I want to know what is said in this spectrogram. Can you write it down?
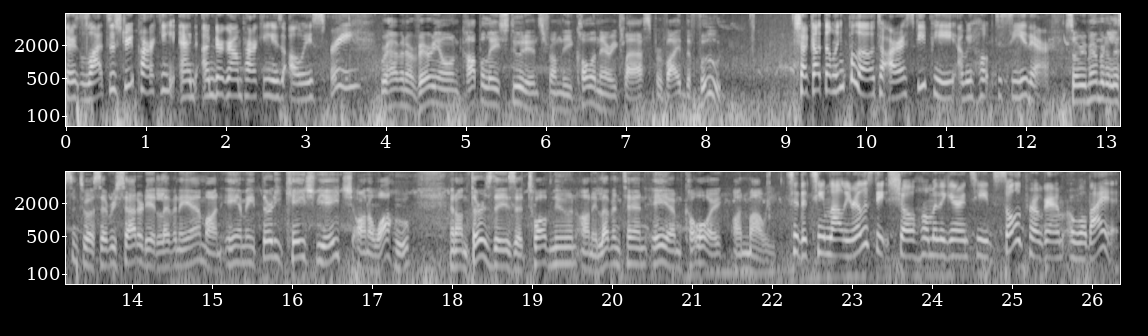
There's lots of street parking and underground parking is always free. We're having our very own Kapolei students from the culinary class provide the food. Check out the link below to RSVP and we hope to see you there. So remember to listen to us every Saturday at 11 a.m. on AM 830 KHVH on Oahu and on Thursdays at 12 noon on 1110 AM Kaoi on Maui. To the Team Lally Real Estate Show, home of the Guaranteed Sold program, or we'll buy it.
